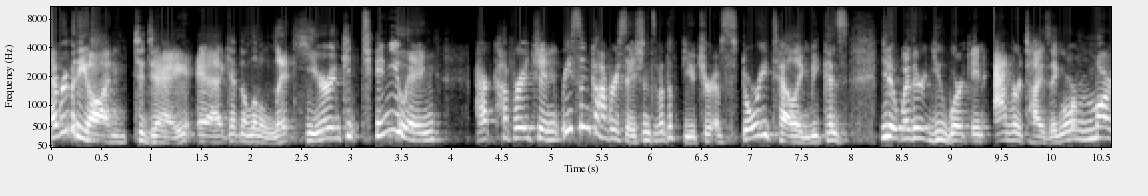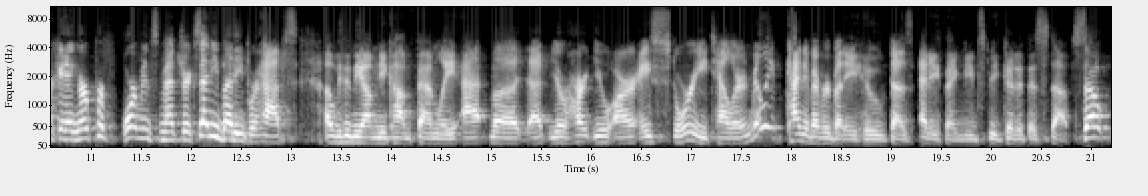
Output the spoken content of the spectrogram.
everybody on today, uh, getting a little lit here and continuing our coverage and recent conversations about the future of storytelling because you know whether you work in advertising or marketing or performance metrics anybody perhaps uh, within the omnicom family at the at your heart you are a storyteller and really kind of everybody who does anything needs to be good at this stuff. So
